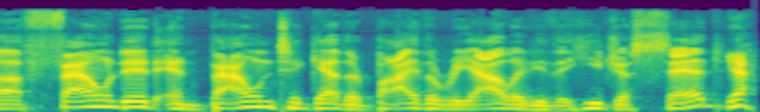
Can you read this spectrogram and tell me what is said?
uh, founded and bound together by the reality that he just said Yeah.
